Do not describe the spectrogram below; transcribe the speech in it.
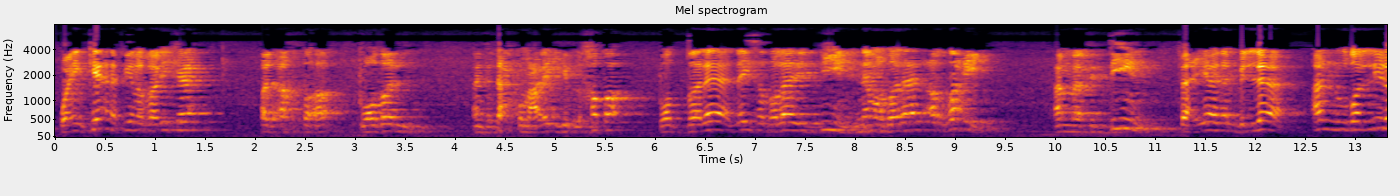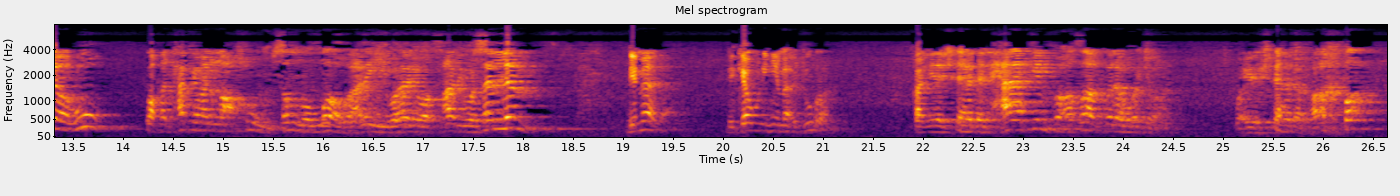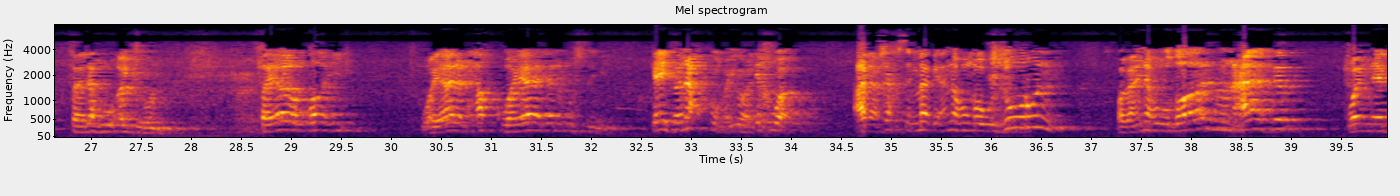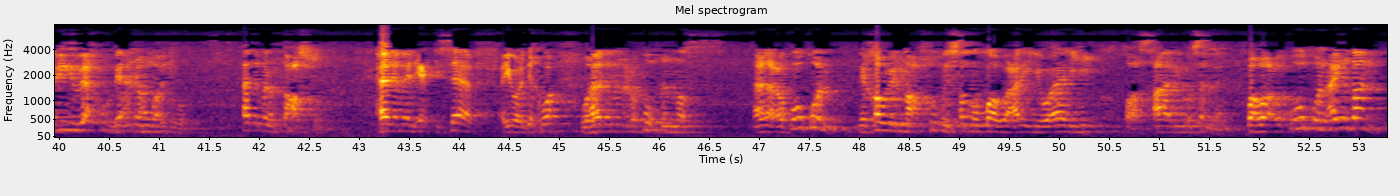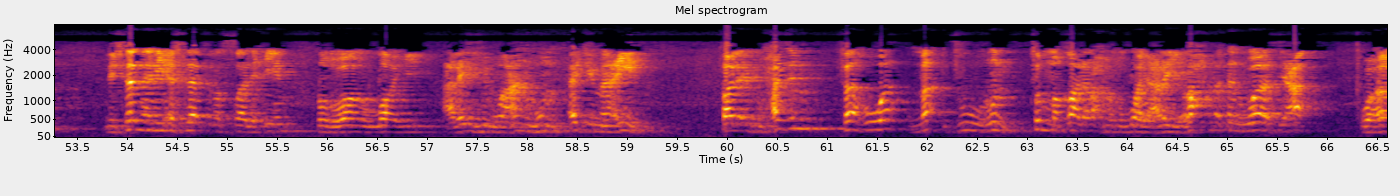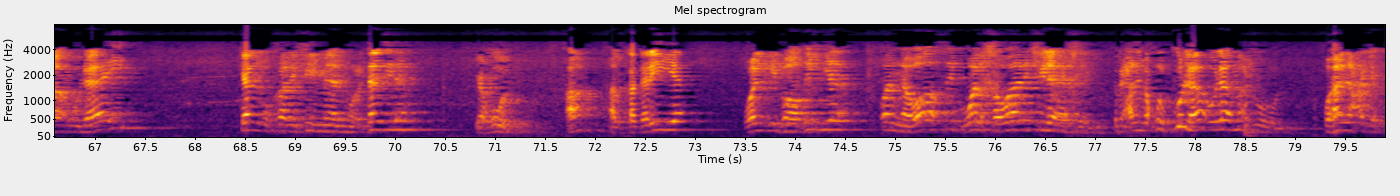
وإن كان في نظرك قد أخطأ وضل. أنت تحكم عليه بالخطأ والضلال ليس ضلال الدين إنما ضلال الرأي. أما في الدين فعياذا بالله أن نضلله وقد حكم المعصوم صلى الله عليه وآله وأصحابه وسلم بماذا؟ بكونه مأجورا. قال إذا اجتهد الحاكم فأصاب فله أجران. وإذا اجتهد فأخطأ فله أجر. فيا الله ويا للحق ويا للمسلمين. كيف نحكم أيها الإخوة على شخص ما بأنه موزور وبأنه ضال عاثر والنبي يحكم بأنه مأجور؟ هذا من التعصب. هذا من الاعتساف أيها الإخوة وهذا من عقوق النص. هذا عقوق لقول المعصوم صلى الله عليه وآله وأصحابه وسلم. وهو عقوق أيضا لسنن أسلافنا الصالحين رضوان الله عليهم وعنهم أجمعين. قال ابن حزم فهو مأجور. ثم قال رحمة الله عليه رحمة واسعة. وهؤلاء كالمخالفين من المعتزلة يقول أه؟ القدرية والإباضية والنواصب والخوارج إلى آخره. ابن حزم يقول كل هؤلاء مأجورون وهذا عجب.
